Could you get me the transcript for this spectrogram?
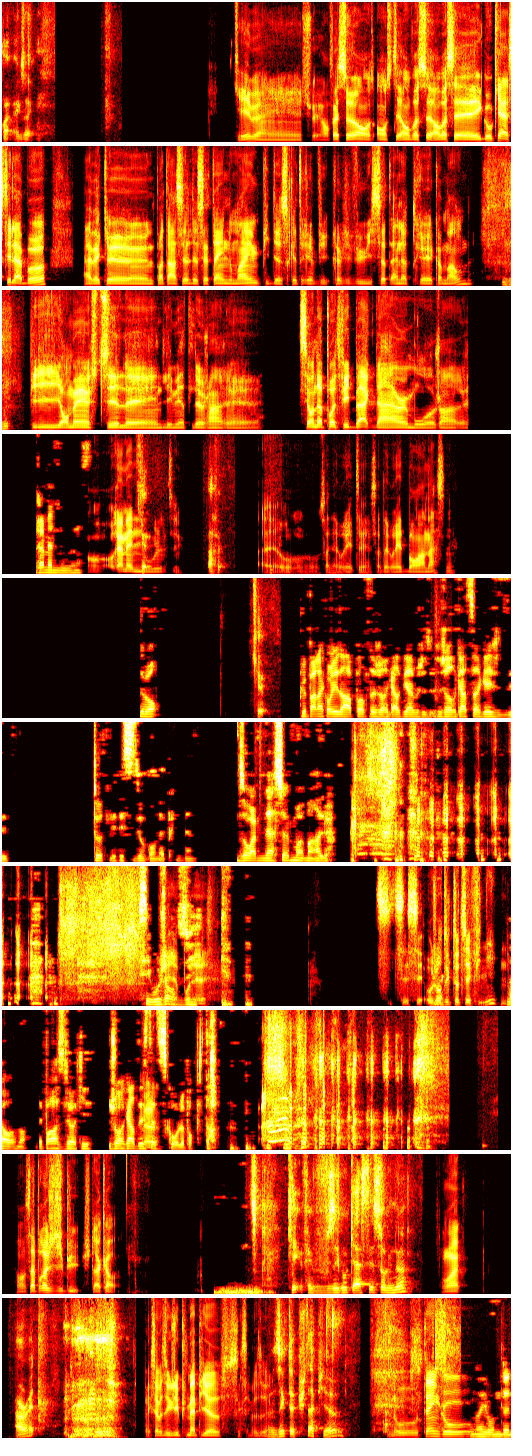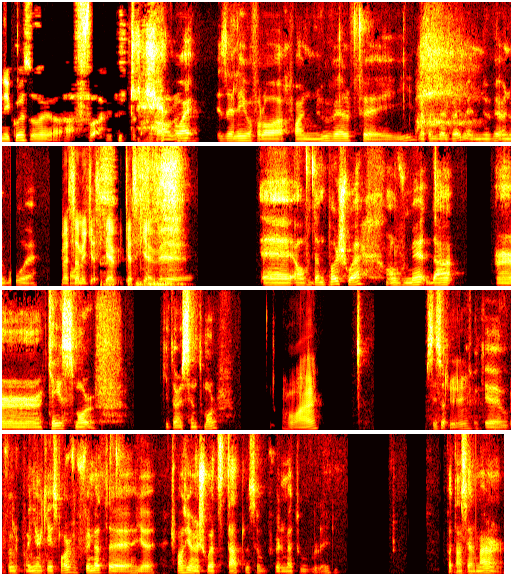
Ouais, exact. Ok, ben, je- on fait ça. On, on, va se, on va se égo-caster là-bas avec euh, une potentiel de s'éteindre nous-mêmes puis de se revi- revivu ici à notre commande. Mhm. Puis on met un style, euh, une limite, là, genre. euh, si on n'a pas de feedback dans un mois, genre, euh, Ramène-nous, ramène-nous. là, tu sais. Parfait. Euh, oh, ça, devrait être, ça devrait être bon en masse. C'est bon. Puis pendant qu'on est dans la porte, là, je regarde Gab, je, je regarde Sergei, je dis toutes les décisions qu'on a prises, man, nous ont amené à ce moment-là. C'est aujourd'hui. le- C'est aujourd'hui que tout se finit? Non, non. Mais passe là, ok. Je vais regarder ce discours-là pour plus tard. On s'approche du but, je suis d'accord. Ok, fait que vous vous égo-castez sur Luna? Ouais. Alright. Fait que ça veut dire que j'ai plus ma pieuvre, c'est ça que ça veut Ça dire. veut dire que t'as plus ta pieuvre. No tango! Non, ils vont nous donner quoi sur... euh, Ah, fuck. Là. Ouais. Désolé, il va falloir faire une nouvelle feuille. Ben, pas une nouvelle feuille, mais une nouvelle, un nouveau. euh, Mais ça, mais qu'est-ce qu'il y avait? Qu'est-ce qu'il y avait? Euh, on vous donne pas le choix. On vous met dans un case morph, qui est un synth morph. Ouais, C'est ça. ok. Fait que vous pouvez vous poigner un case morph. Vous pouvez mettre. euh, il y a- je pense qu'il y a un choix de stats, là, ça vous pouvez le mettre où vous voulez. potentiellement un,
